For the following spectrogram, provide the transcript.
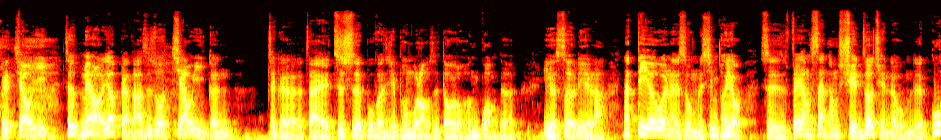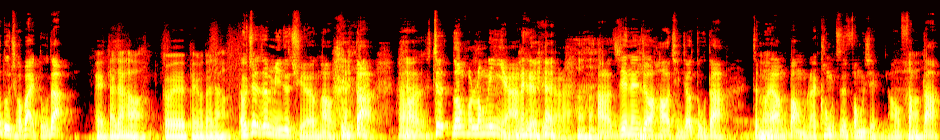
因为交易就没有要表达是说交易跟这个在知识的部分，其实彭博老师都有很广的一个涉猎啦。那第二位呢，是我们的新朋友，是非常擅长选择权的，我们的孤独球派独大。哎，大家好，各位朋友，大家好。我觉得这名字取得很好，独大，好，就龙龙鳞牙那个对了。好，今天就好好请教独大，怎么样帮我们来控制风险，然后放大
